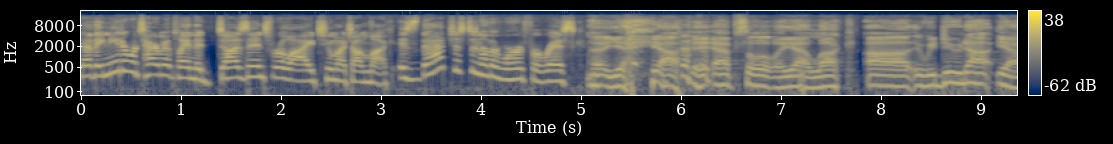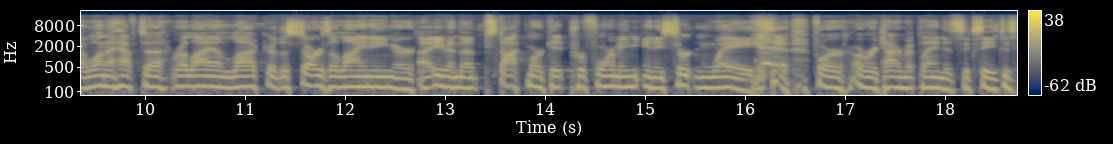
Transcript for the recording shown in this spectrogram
Now, they need a retirement plan that doesn't rely too much on luck. Is that just another word for risk? Uh, yeah, yeah, absolutely. Yeah, luck. Uh, we do not, yeah, want to have to rely on luck or the stars aligning or uh, even the stock market performing in a certain way for a retirement plan to succeed. Because,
